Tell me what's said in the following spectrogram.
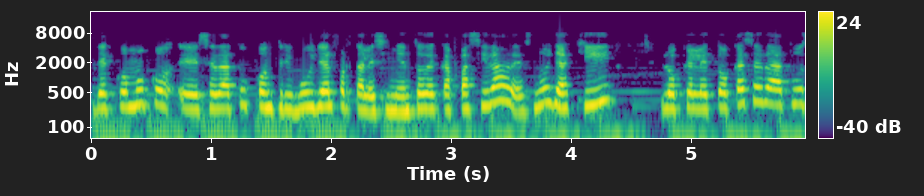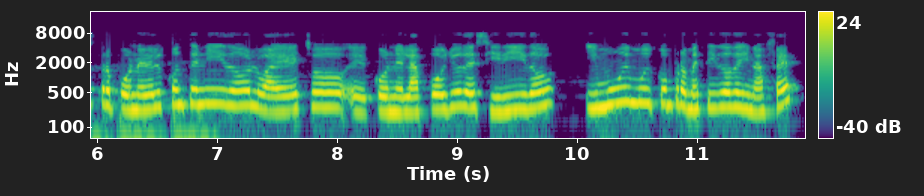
de cómo eh, SEDATU contribuye al fortalecimiento de capacidades, ¿no? Y aquí lo que le toca a SEDATU es proponer el contenido, lo ha hecho eh, con el apoyo decidido y muy, muy comprometido de INAFET.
